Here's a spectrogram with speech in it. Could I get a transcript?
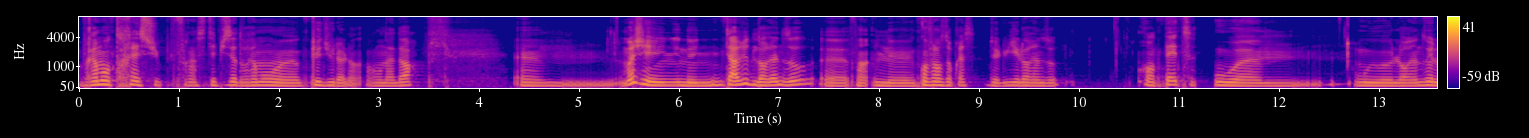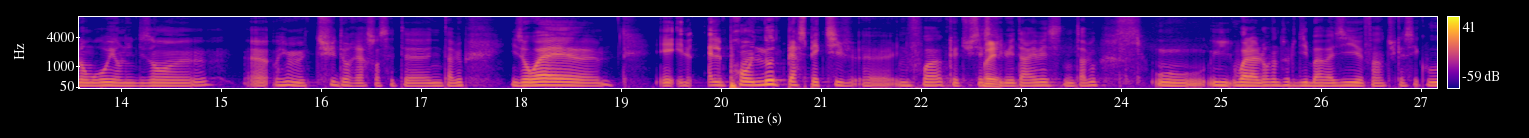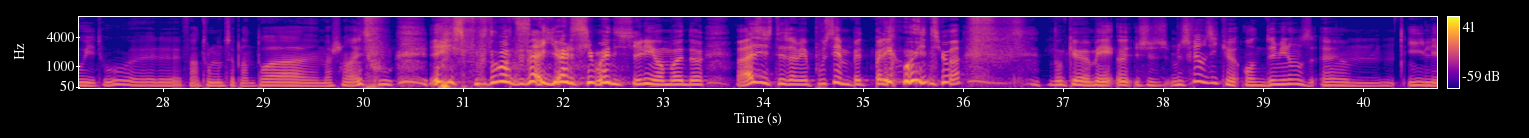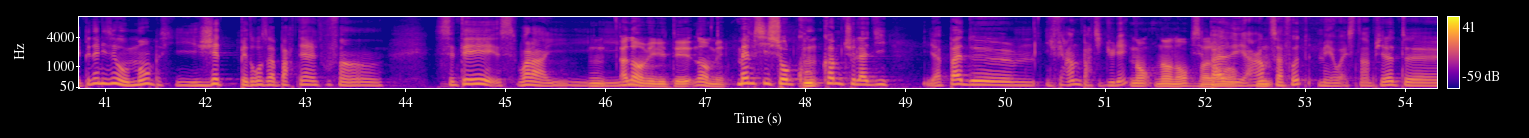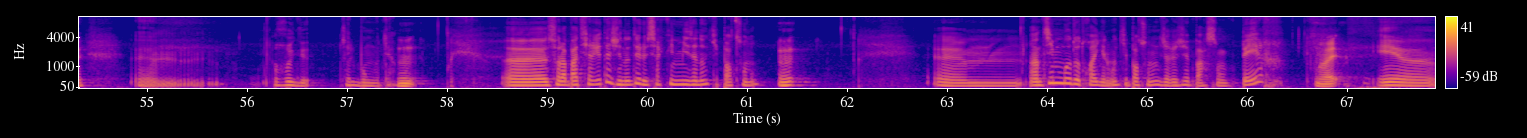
vraiment très sup. Enfin, cet épisode vraiment euh, que du lol. hein. On adore. Euh, moi, j'ai une, une- interview de Lorenzo, enfin une conférence de presse de lui et Lorenzo en tête où, où Lorenzo l'embrouille en lui disant euh, oui, il me tue de rire sur cette euh, interview. Ils ont ouais euh, et il- elle prend une autre perspective euh, une fois que tu sais ce qui lui est arrivé cette interview où il, voilà Lorenzo lui dit bah vas-y enfin tu casses les couilles et tout enfin tout le monde se plaint de toi machin et tout et il se fout de sa gueule Simone Chelly en mode vas-y je t'ai jamais poussé me pète pas les couilles tu vois donc, euh, mais euh, je, je me souviens aussi qu'en 2011, euh, il est pénalisé au Mans parce qu'il jette Pedrosa par terre et tout. Enfin, c'était. Voilà. il- Mm. il- Ah non, mais il était. Non, mais. Même si sur le coup, Mm. comme tu l'as dit, il n'y a pas de. Il fait rien de particulier. Non, non, non. C'est bah il y a rien Mm. de sa faute. Mais ouais, c'était un pilote euh, euh, rugueux. C'est le bon mot terme. Mm. Euh, sur la partie héritage, j'ai noté le circuit de Misano qui porte son nom. Mm. Un team Moto 3 également qui porte son nom, dirigé par son père. Ouais. Et euh,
